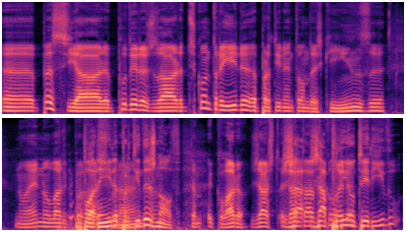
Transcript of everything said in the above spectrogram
eh, passear, poder ajudar, descontrair a partir então das 15, não é? No Largo Podem ir a partir das 9. Tam- Claro, já, já, Já, já podiam ter ido,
